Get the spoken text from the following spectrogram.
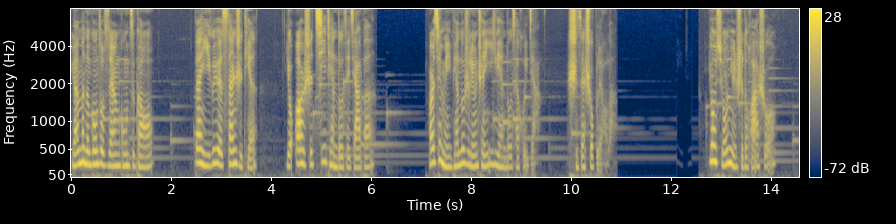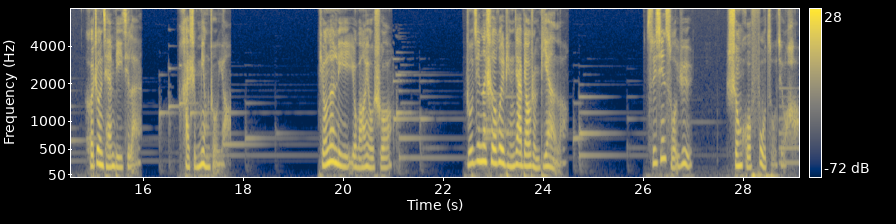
原本的工作虽然工资高，但一个月三十天，有二十七天都在加班。”而且每天都是凌晨一点多才回家，实在受不了了。用熊女士的话说，和挣钱比起来，还是命重要。评论里有网友说：“如今的社会评价标准变了，随心所欲，生活富足就好。”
